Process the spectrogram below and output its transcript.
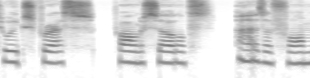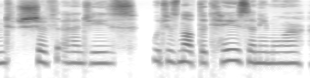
to express ourselves as a form to shift energies, which is not the case anymore.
